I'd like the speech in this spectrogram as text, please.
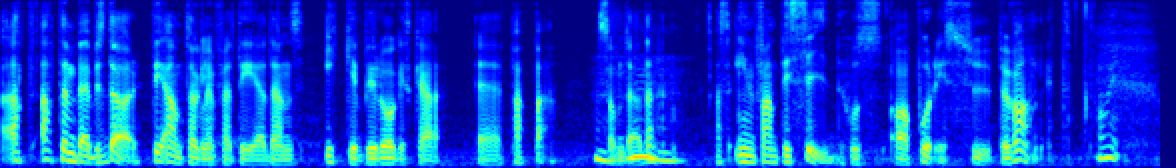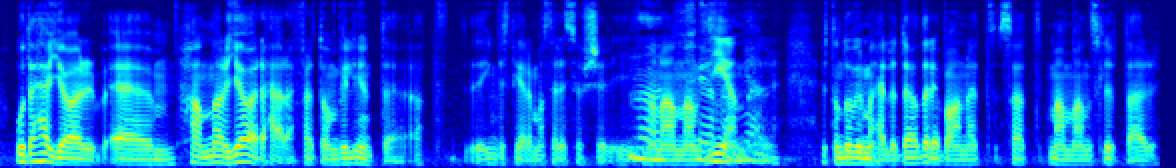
Att, att en bebis dör, det är antagligen för att det är dens icke-biologiska eh, pappa som dödar den. Alltså infanticid hos apor är supervanligt. Oj. Och det här gör, eh, hannar gör det här för att de vill ju inte att investera massa resurser i Nej, någon annans gener. Utan då vill man hellre döda det barnet så att mamman slutar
